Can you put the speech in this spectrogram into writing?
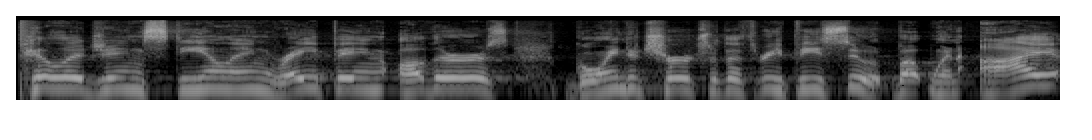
pillaging, stealing, raping, others going to church with a three-piece suit. But when I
